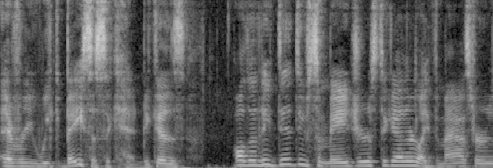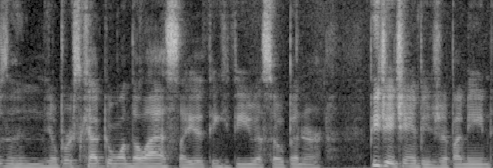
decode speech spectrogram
every week basis again because although they did do some majors together like the Masters and you know Brooks Koepka won the last like, I think the U.S. Open or PGA Championship. I mean,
